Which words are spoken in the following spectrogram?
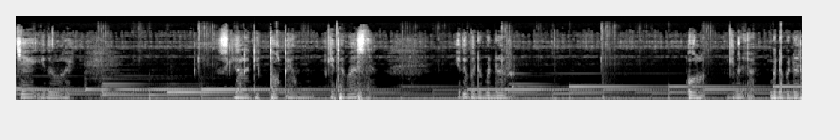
C gitu loh kayak segala deep talk yang kita bahas itu bener-bener oh gimana ya bener-bener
